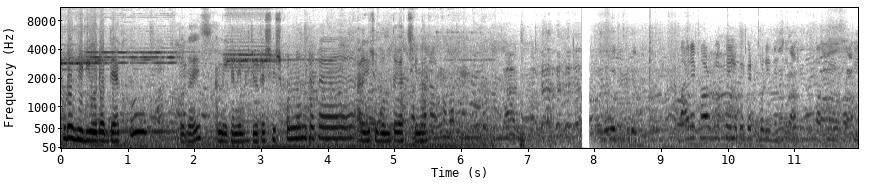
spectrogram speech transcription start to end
পুরো ভিডিওটা দেখো। তো গাইস আমি এখানে ভিডিওটা শেষ করলাম টাটা। আর কিছু বলতে পারছি না। বাইরে খাবারগুলো খেয়ে লোকে পেট ভরিয়ে দিয়েছিল কফি কফি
